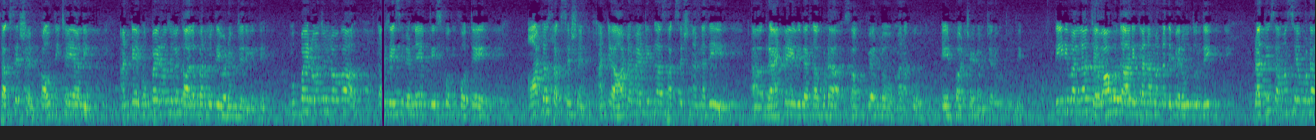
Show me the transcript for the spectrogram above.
సక్సెషన్ పౌతి చేయాలి అంటే ముప్పై రోజుల కాల పరిమితి ఇవ్వడం జరిగింది. ముప్పై రోజుల్లోగా చేసి నిర్ణయం తీసుకోకపోతే ఆటో సక్సెషన్ అంటే ఆటోమేటిక్గా సక్సెషన్ అన్నది గ్రాంట్ అయ్యే విధంగా కూడా సాఫ్ట్వేర్లో మనకు ఏర్పాటు చేయడం జరుగుతుంది. దీనివల్ల జవాబుదారీతనం అన్నది పెరుగుతుంది. ప్రతి సమస్య కూడా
